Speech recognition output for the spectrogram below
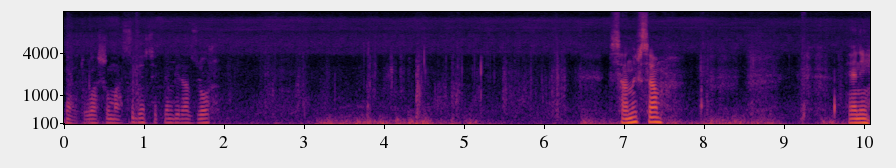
Evet ulaşılması gerçekten biraz zor. Sanırsam yani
